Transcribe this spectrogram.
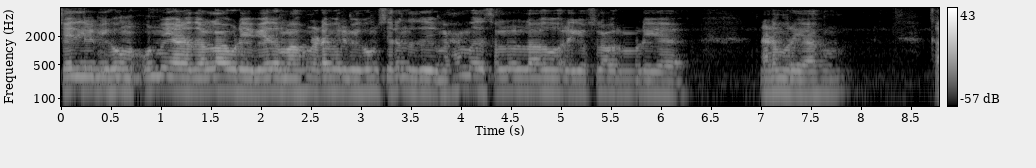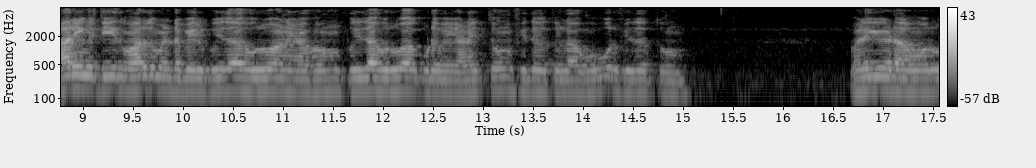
செய்திகள் மிகவும் உண்மையானது அல்லாஹ்வுடைய வேதமாகவும் நடைமுறை மிகவும் சிறந்தது. மெஹமது சல்லல்லாஹு அலைஹி அவர்களுடைய நடைமுறையாகும். காரியங்கள் தீது மார்க்கம் என்ற பெயரில் புதிதாக உருவானையாகவும் புதிதாக உருவாகக்கூடியவை அனைத்தும் ஃபிதத்துல்லாகும் ஒவ்வொரு ஃபிதத்தும் வழிகேடாகும் ஒரு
